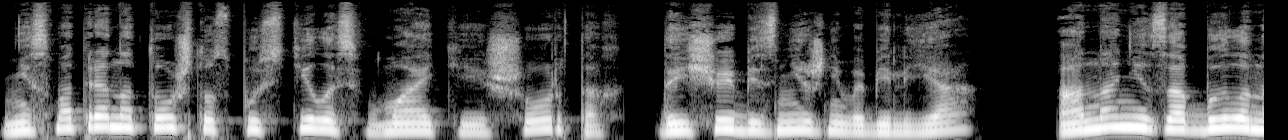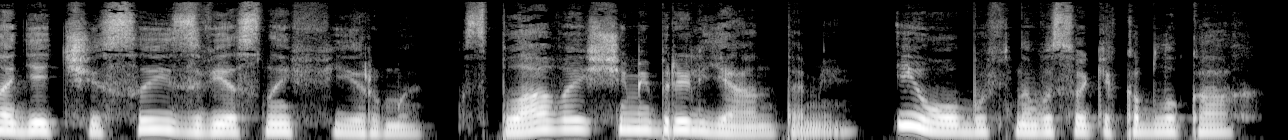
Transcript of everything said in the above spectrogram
Несмотря на то, что спустилась в майке и шортах, да еще и без нижнего белья, она не забыла надеть часы известной фирмы с плавающими бриллиантами и обувь на высоких каблуках,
